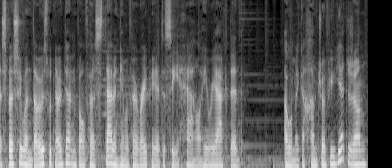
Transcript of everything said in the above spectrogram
especially when those would no doubt involve her stabbing him with her rapier to see how he reacted. I will make a hunter of you yet, Jaune.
